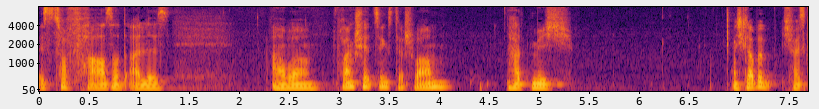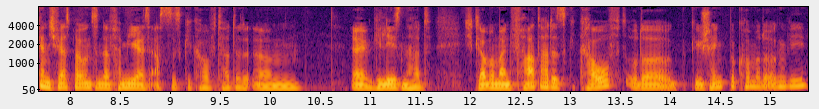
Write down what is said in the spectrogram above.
es zerfasert alles. Aber Frank Schätzings, der Schwarm, hat mich, ich glaube, ich weiß gar nicht, wer es bei uns in der Familie als erstes gekauft hatte, ähm, äh, gelesen hat. Ich glaube, mein Vater hat es gekauft oder geschenkt bekommen oder irgendwie,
